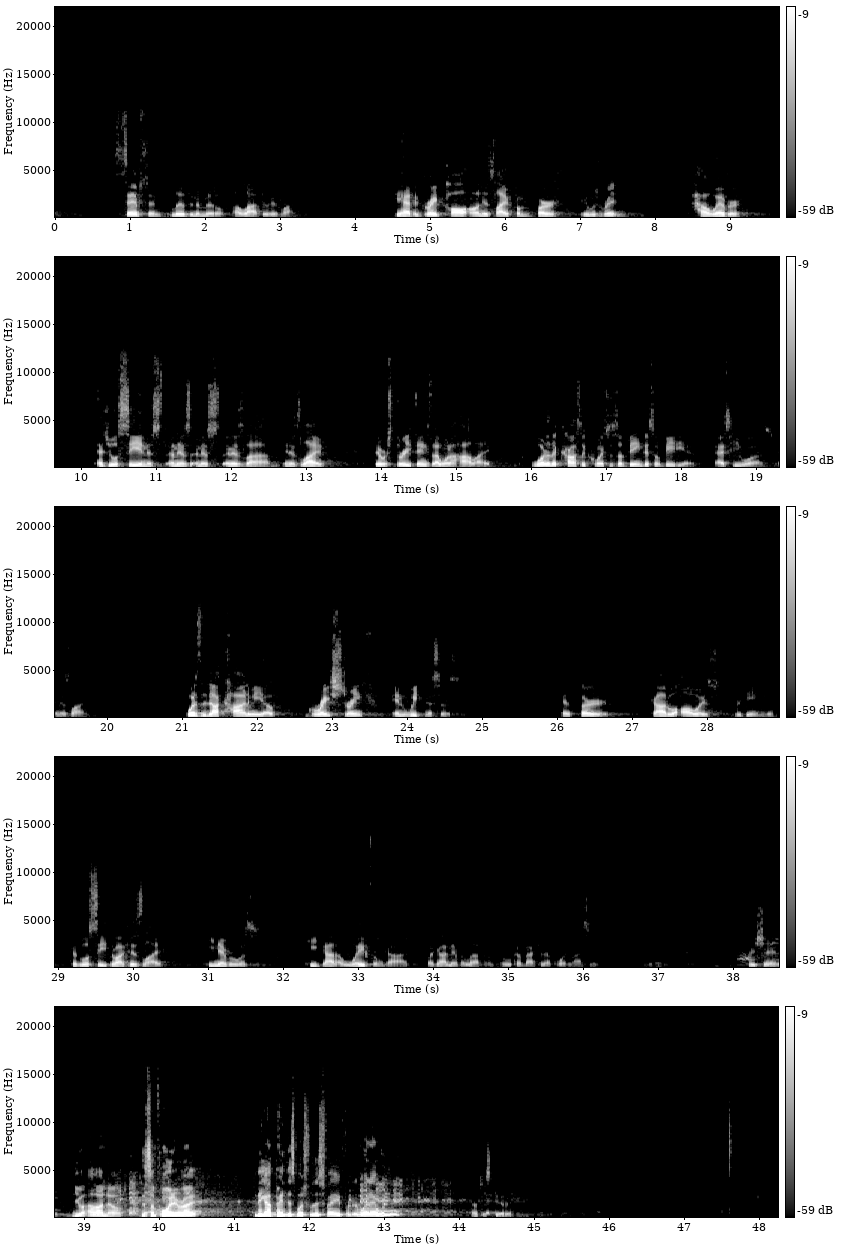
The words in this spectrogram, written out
Samson lived in the middle a lot through his life. He had a great call on his life from birth. It was written. However, as you will see in his, in his, in his, in his, uh, in his life, there was three things that I want to highlight. What are the consequences of being disobedient? as he was in his life? What is the dichotomy of great strength and weaknesses? And third, God will always redeem you. Because we'll see throughout his life, he never was, he got away from God, but God never left him. And we'll come back to that point lastly. Appreciate it. You, oh, I know. Disappointed, right? You think I paid this much for this faith for the, what I win? I'm just kidding.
